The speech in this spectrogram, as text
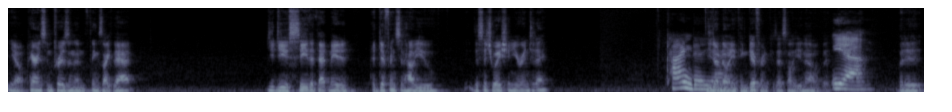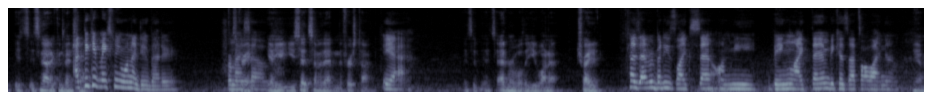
you know parents in prison and things like that? Do, do you see that that made a, a difference in how you the situation you're in today? Kinda. You yeah. don't know anything different because that's all you know, but Yeah. but it, it's it's not a conventional. I think it makes me want to do better for That's great. myself. Yeah, you, you said some of that in the first talk. Yeah. It's it's admirable that you want to try to Because everybody's like set on me being like them because that's all I know. yeah.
